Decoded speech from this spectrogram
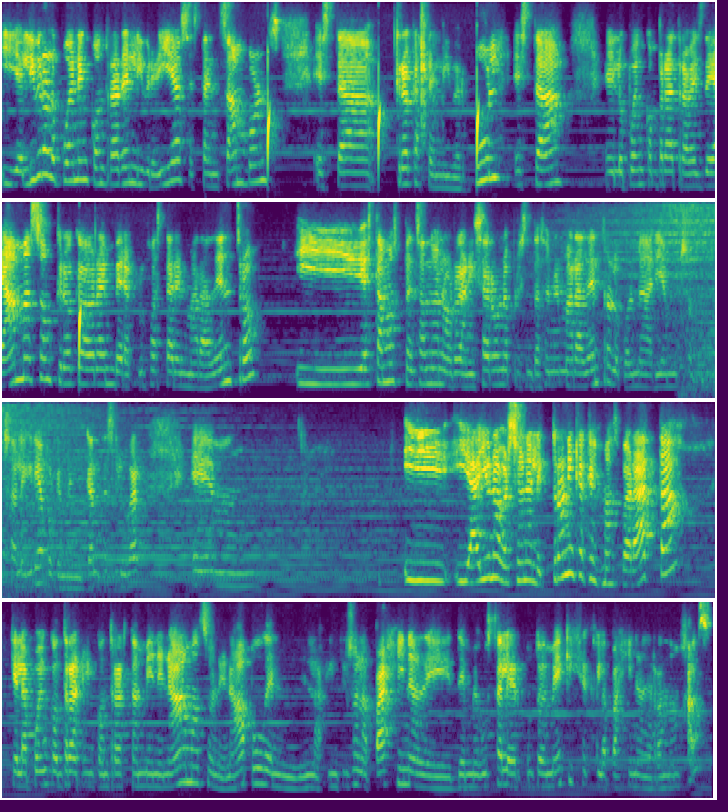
Y el libro lo pueden encontrar en librerías, está en Sanborns, está creo que hasta en Liverpool, está, eh, lo pueden comprar a través de Amazon, creo que ahora en Veracruz va a estar en Mar Adentro. Y estamos pensando en organizar una presentación en Mar Adentro, lo cual me daría mucho, mucha alegría porque me encanta ese lugar. Em, y, y hay una versión electrónica que es más barata, que la pueden encontrar, encontrar también en Amazon, en Apple, en, incluso en la página de, de megustaleer.mx, que es la página de Random House.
